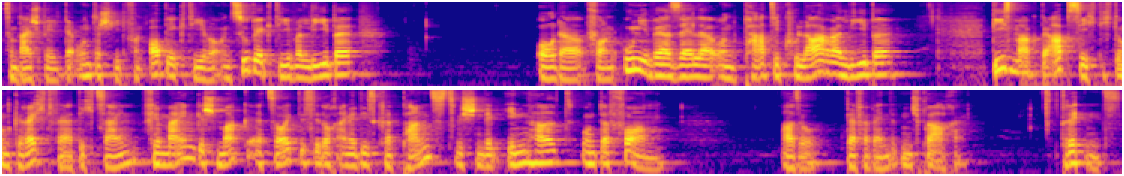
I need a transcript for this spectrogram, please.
Zum Beispiel der Unterschied von objektiver und subjektiver Liebe oder von universeller und partikularer Liebe. Dies mag beabsichtigt und gerechtfertigt sein, für meinen Geschmack erzeugt es jedoch eine Diskrepanz zwischen dem Inhalt und der Form, also der verwendeten Sprache. Drittens,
